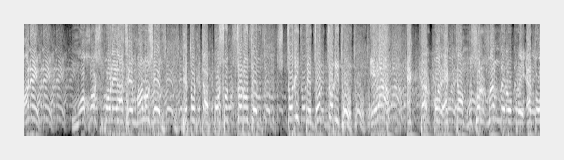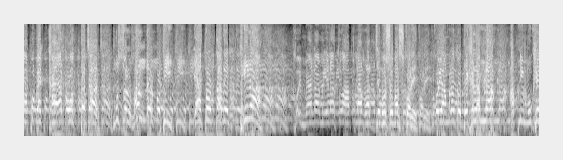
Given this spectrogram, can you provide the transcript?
মানে মুখোশ পড়ে আছে মানুষের, ভেতরটা পশু চরিত্রে চরিত্রে জর্জরিত। এরা একটার পর একটা মুসলমানদের উপরে এত অপব্যাখ্যা, এত অত্যাচার, মুসলমানদের প্রতি এত তাদের ঘৃণা। কই, ম্যাডাম, এরা তো আপনার রাজ্যে বসবাস করে। কই, আমরা তো দেখলাম না, আপনি মুখে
